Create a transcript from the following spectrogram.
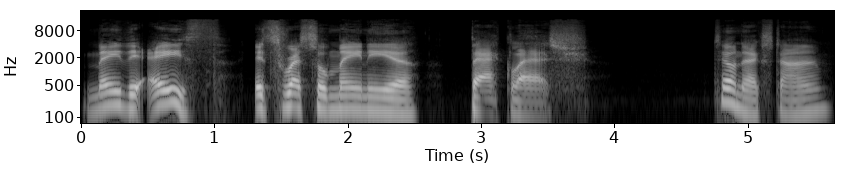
May the 8th. It's WrestleMania Backlash. Till next time.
